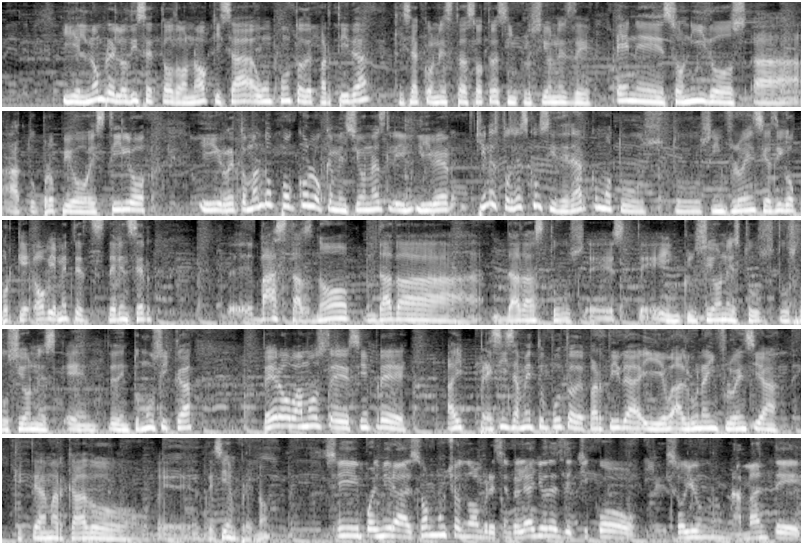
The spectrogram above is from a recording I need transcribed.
Y el nombre lo dice todo, ¿no? Quizá un punto de partida, quizá con estas otras inclusiones de N sonidos a, a tu propio estilo y retomando un poco lo que mencionas, Liber, ¿quiénes podrías considerar como tus, tus influencias? Digo, porque obviamente deben ser eh, bastas, ¿no? Dada, dadas tus este, inclusiones, tus, tus fusiones en, tu música. Pero vamos, eh, siempre hay precisamente un punto de partida y alguna influencia que te ha marcado de siempre, ¿no? Sí, pues mira, son muchos nombres. En realidad yo desde chico eh, soy un amante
